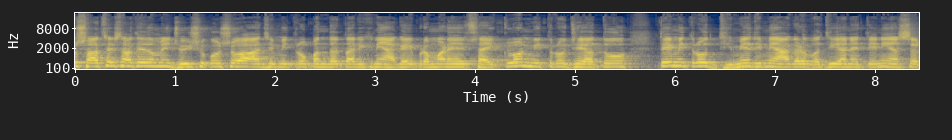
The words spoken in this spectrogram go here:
સાથે સાથે તમે જોઈ શકો છો આજે મિત્રો પંદર તારીખની આગાહી પ્રમાણે સાયક્લોન મિત્રો જે હતો, તે મિત્રો ધીમે ધીમે આગળ વધી અને તેની અસર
